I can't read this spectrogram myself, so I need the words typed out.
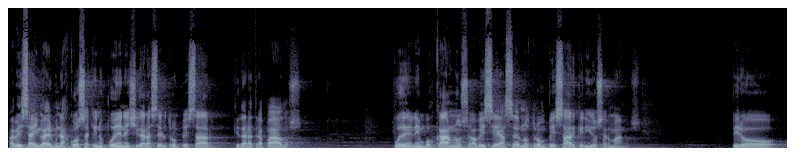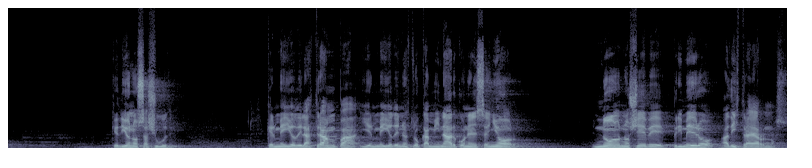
A veces hay algunas cosas que nos pueden llegar a hacer trompezar, quedar atrapados. Pueden emboscarnos, a veces hacernos trompezar, queridos hermanos. Pero que Dios nos ayude que en medio de las trampas y en medio de nuestro caminar con el Señor no nos lleve primero a distraernos.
